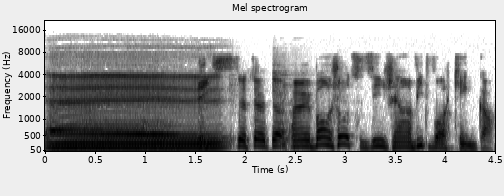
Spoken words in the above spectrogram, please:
Euh, un bon jour, tu dis j'ai envie de voir King Kong.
